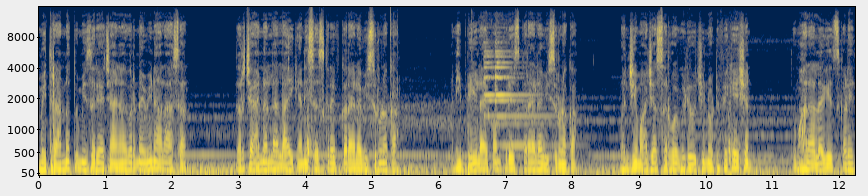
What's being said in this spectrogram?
मित्रांनो तुम्ही जर या चॅनलवर नवीन आला असाल तर चॅनलला लाईक आणि सबस्क्राईब करायला विसरू नका आणि बेल आयकॉन प्रेस करायला विसरू नका. म्हणजे माझ्या सर्व व्हिडिओची नोटिफिकेशन तुम्हाला लगेच कळेल.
